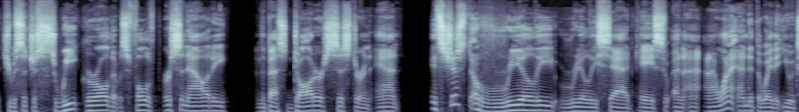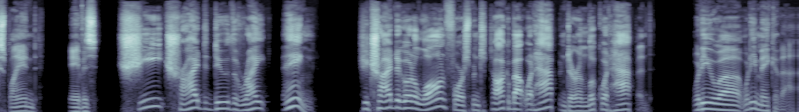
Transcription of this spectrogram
that she was such a sweet girl that was full of personality and the best daughter, sister, and aunt. It's just a really, really sad case. And I, and I want to end it the way that you explained, Dave, is she tried to do the right thing. She tried to go to law enforcement to talk about what happened to her, and look what happened. What do you uh, what do you make of that?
